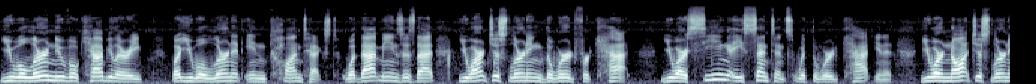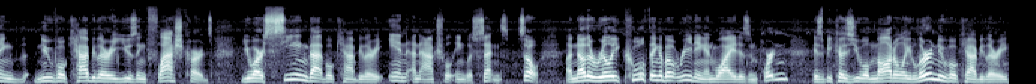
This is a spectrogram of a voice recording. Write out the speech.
you will learn new vocabulary, but you will learn it in context. What that means is that you aren't just learning the word for cat, you are seeing a sentence with the word cat in it. You are not just learning new vocabulary using flashcards. You are seeing that vocabulary in an actual English sentence. So, another really cool thing about reading and why it is important is because you will not only learn new vocabulary,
